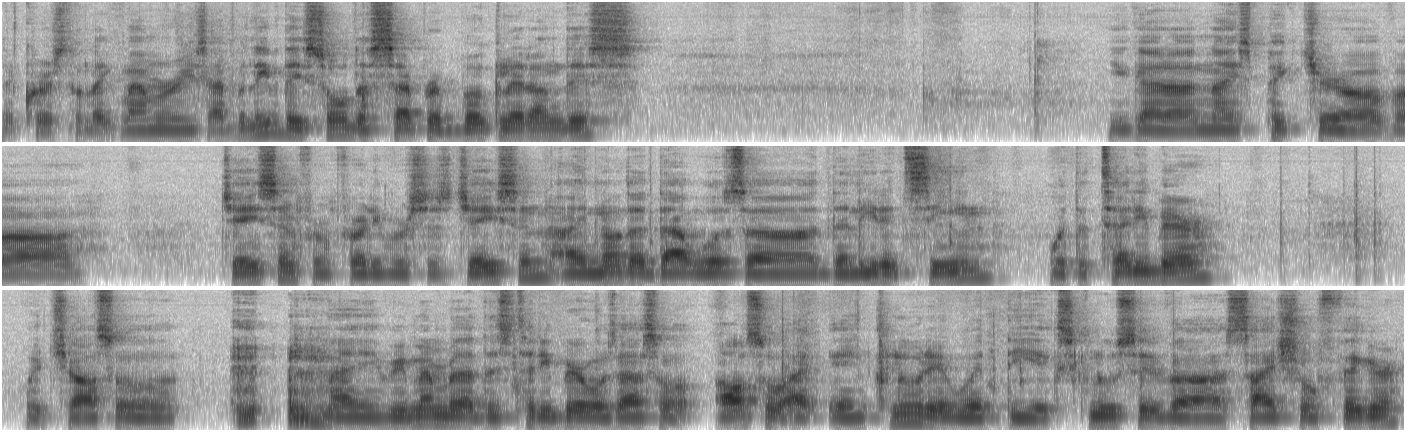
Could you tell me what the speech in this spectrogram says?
the Crystal Lake Memories. I believe they sold a separate booklet on this. You got a nice picture of uh, Jason from Freddy vs. Jason. I know that that was a deleted scene with the teddy bear, which also I remember that this teddy bear was also also uh, included with the exclusive uh, sideshow figure,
